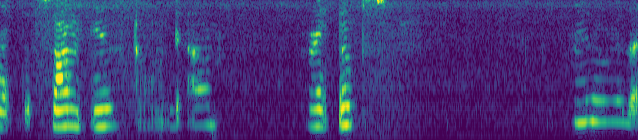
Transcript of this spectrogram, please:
Right, the sun is going down. Right, oops. Right over there.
